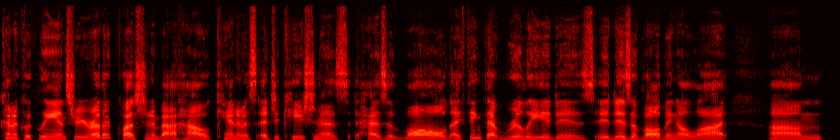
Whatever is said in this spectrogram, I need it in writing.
kind of quickly answer your other question about how cannabis education has has evolved, I think that really it is it is evolving a lot um,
